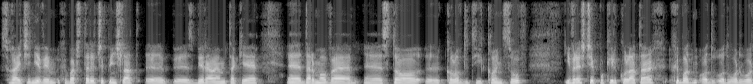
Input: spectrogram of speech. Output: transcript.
słuchajcie, nie wiem, chyba 4 czy 5 lat e, e, zbierałem takie e, darmowe 100 Call of Duty końców i wreszcie po kilku latach, chyba od, od, od World War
